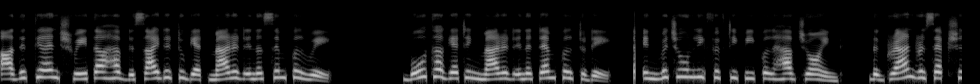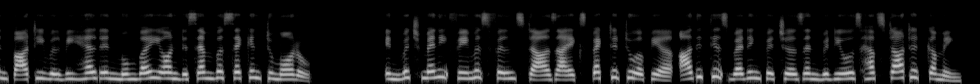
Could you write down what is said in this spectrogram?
Aditya and Shweta have decided to get married in a simple way. Both are getting married in a temple today, in which only 50 people have joined. The grand reception party will be held in Mumbai on December 2nd tomorrow, in which many famous film stars are expected to appear. Aditya's wedding pictures and videos have started coming.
